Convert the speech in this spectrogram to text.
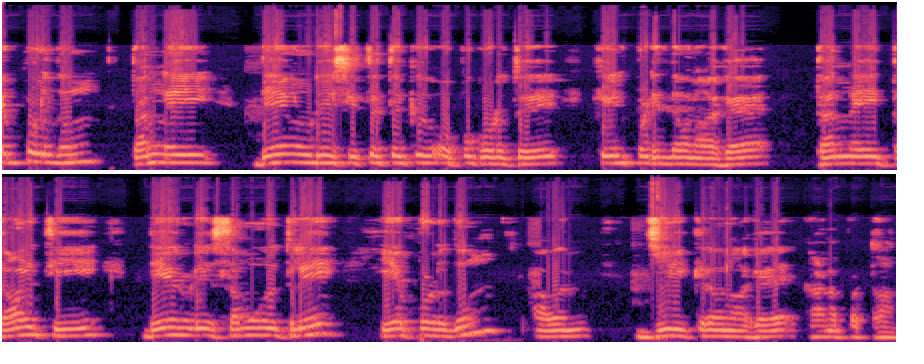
எப்பொழுதும் தன்னை தேவனுடைய சித்தத்துக்கு ஒப்பு கொடுத்து கீழ்ப்படிந்தவனாக தன்னை தாழ்த்தி தேவனுடைய சமூகத்திலே எப்பொழுதும் அவன் ஜீவிக்கிறவனாக காணப்பட்டான்.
